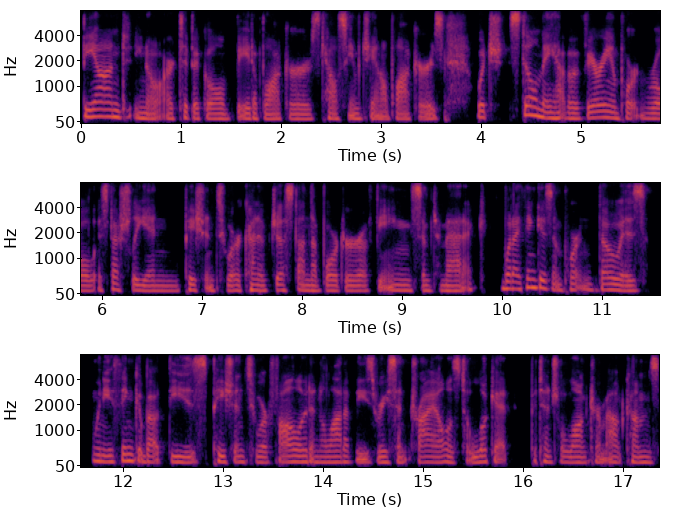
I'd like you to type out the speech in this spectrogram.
beyond, you know, our typical beta blockers, calcium channel blockers, which still may have a very important role, especially in patients who are kind of just on the border of being symptomatic. What I think is important though is when you think about these patients who are followed in a lot of these recent trials to look at potential long-term outcomes.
